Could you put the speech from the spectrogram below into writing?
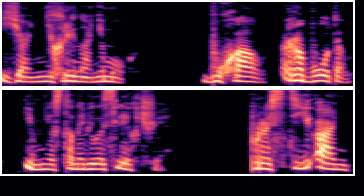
Я ни хрена не мог. Бухал, работал, и мне становилось легче. Прости, Ань,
